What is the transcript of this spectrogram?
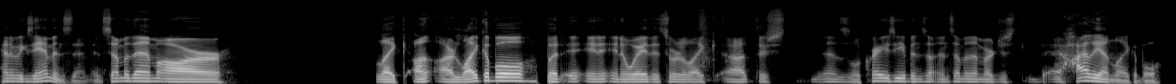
kind of examines them, and some of them are like uh, are likable, but in in a way that's sort of like uh, there's it's a little crazy, but and some of them are just highly unlikable,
